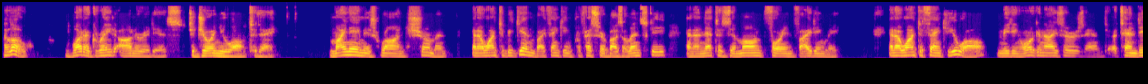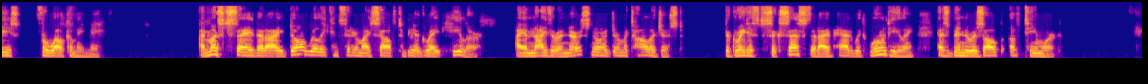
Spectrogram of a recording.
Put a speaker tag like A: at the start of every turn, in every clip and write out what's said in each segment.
A: Hello. What a great honor it is to join you all today. My name is Ron Sherman, and I want to begin by thanking Professor Bazalensky and Annette Zimon for inviting me. And I want to thank you all, meeting organizers and attendees, for welcoming me. I must say that I don't really consider myself to be a great healer. I am neither a nurse nor a dermatologist, the greatest success that I've had with wound healing has been the result of teamwork.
